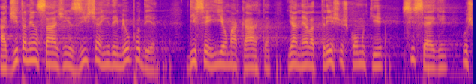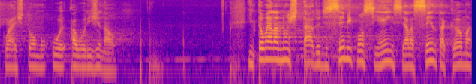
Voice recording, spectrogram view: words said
A dita mensagem existe ainda em meu poder. Disse-ia uma carta e há nela trechos como que se seguem, os quais tomo ao original. Então ela, num estado de semiconsciência, ela senta a cama,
